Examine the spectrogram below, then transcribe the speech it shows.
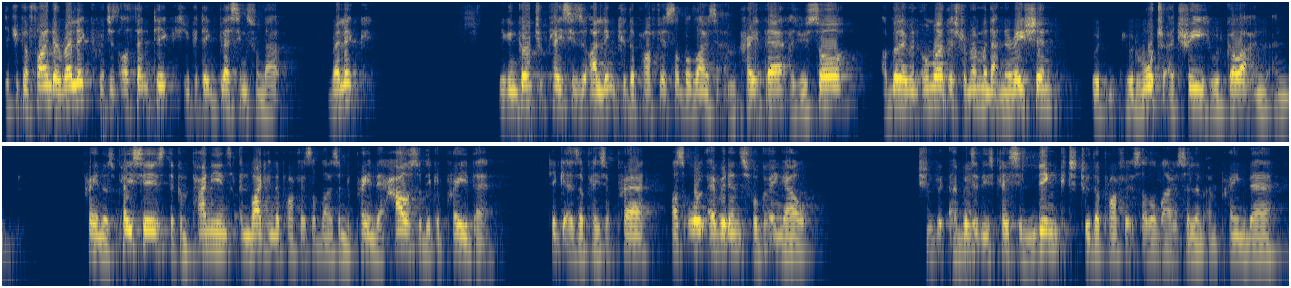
If you can find a relic which is authentic, you can take blessings from that relic. You can go to places that are linked to the Prophet sallallahu and pray there, as we saw. Abdullah ibn Umar, just remember that narration. He would, he would water a tree, he would go out and, and pray in those places. The companions inviting the Prophet ﷺ to pray in their house so they could pray there. Take it as a place of prayer. That's all evidence for going out to uh, visit these places linked to the Prophet ﷺ and praying there.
